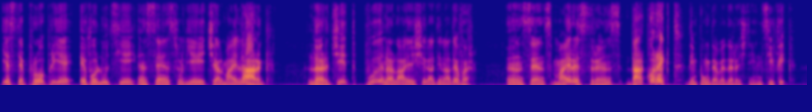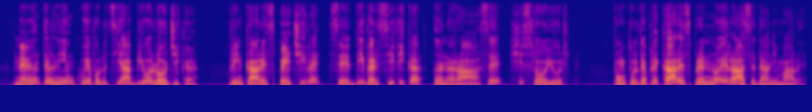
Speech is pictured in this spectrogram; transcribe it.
este proprie evoluției în sensul ei cel mai larg, lărgit până la ieșirea din adevăr. În sens mai restrâns, dar corect din punct de vedere științific, ne întâlnim cu evoluția biologică, prin care speciile se diversifică în rase și soiuri. Punctul de plecare spre noi rase de animale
